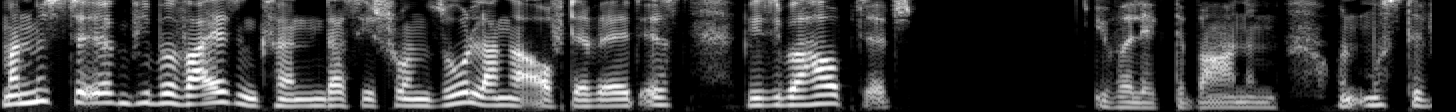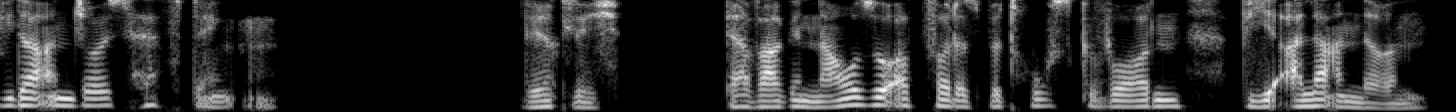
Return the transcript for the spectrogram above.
Man müsste irgendwie beweisen können, dass sie schon so lange auf der Welt ist, wie sie behauptet, überlegte Barnum und musste wieder an Joyce Heth denken. Wirklich, er war genauso Opfer des Betrugs geworden wie alle anderen.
